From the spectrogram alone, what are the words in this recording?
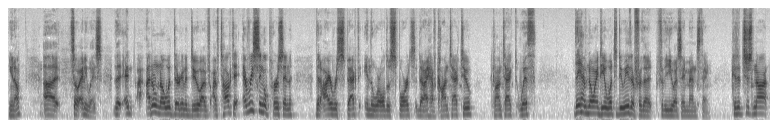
You know. Uh, so, anyways, the, and I I don't know what they're gonna do. I've I've talked to every single person that I respect in the world of sports that I have contact to, contact with. They have no idea what to do either for the for the USA men's thing, because it's just not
